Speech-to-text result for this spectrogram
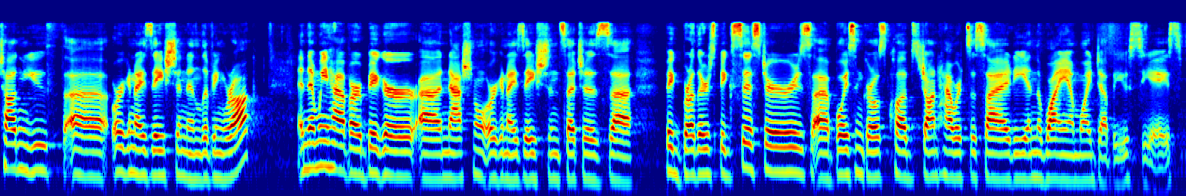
Child and Youth uh, Organization, and Living Rock. And then we have our bigger uh, national organizations such as uh, Big Brothers Big Sisters, Boys and Girls Clubs, John Howard Society, and the YMYWCAs.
